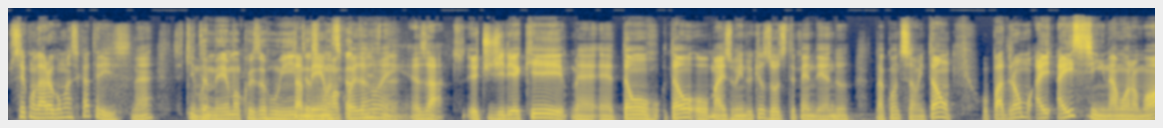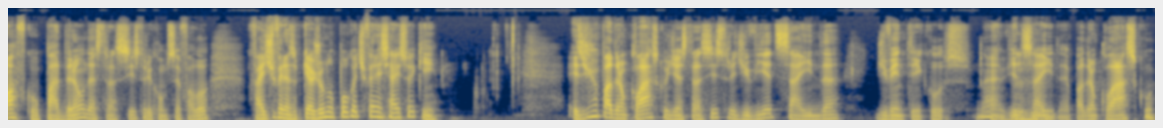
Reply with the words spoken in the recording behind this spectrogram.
secundário alguma cicatriz, né? que também é uma coisa ruim. Também é uma, uma coisa ruim, né? exato. Eu te diria que é, é, tão, tão ou mais ruim do que os outros, dependendo da condição. Então, o padrão, aí, aí sim, na monomórfico, o padrão da extracístole, como você falou, faz diferença, porque ajuda um pouco a diferenciar isso aqui. Existe um padrão clássico de extracístole de via de saída de ventrículos, né? Via uhum. de saída. É padrão clássico.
